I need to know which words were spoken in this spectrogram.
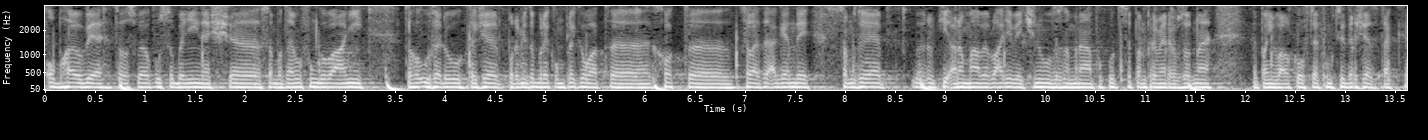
obhajobě toho svého působení než eh, samotnému fungování toho úřadu, takže podle mě to bude komplikovat chod celé té agendy. Samozřejmě hnutí ANO má ve vládě většinu, to znamená, pokud se pan premiér rozhodne paní Válkovou v té funkci držet, tak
